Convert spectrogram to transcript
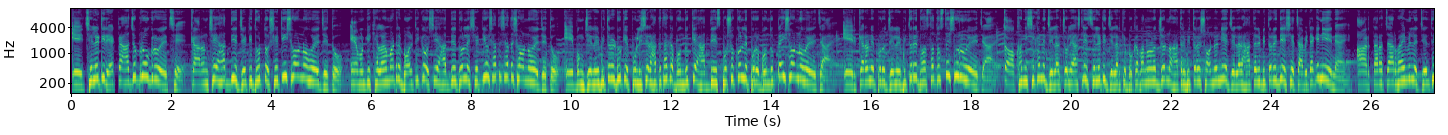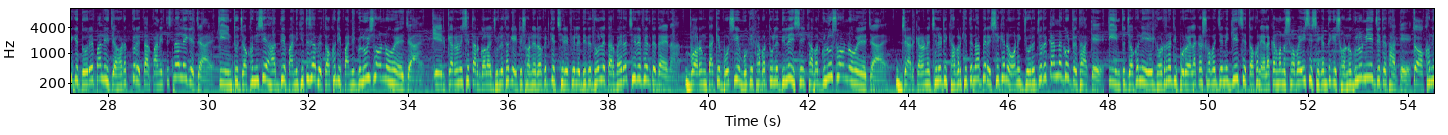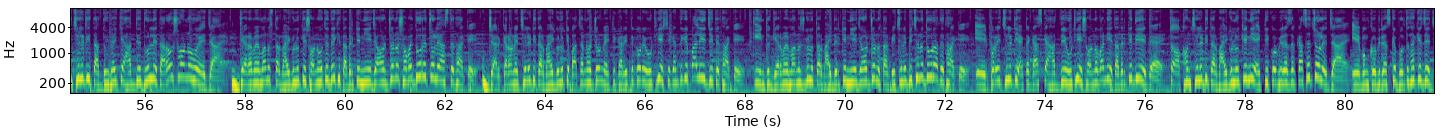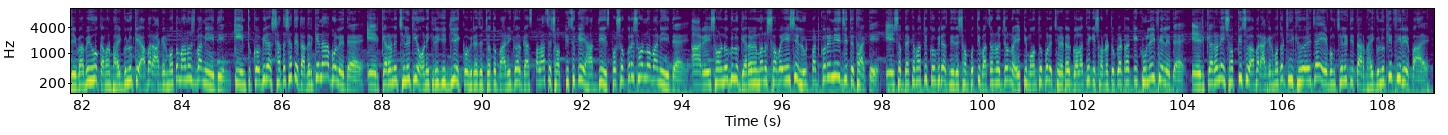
এই ছেলেটির একটা আজব রোগ রয়েছে, কারণ সে হাত দিয়ে যেটি ধরতো সেটি স্বর্ণ হয়ে যেত। এমনকি খেলার মাঠের বলটিকেও সে হাত দিয়ে ধরলে সেটিও সাথে সাথে স্বর্ণ হয়ে যেত। এবং জেলের ভিতরে ঢুকে পুলিশের হাতে থাকা বন্দুককে হাত দিয়ে স্পর্শ করলে পুরো বন্দুকটাই স্বর্ণ হয়ে যায়। এর কারণে পুরো জেলের ভিতরে ধস্তাধস্তি শুরু হয়ে যায়। তখনই সেখানে জেলার চলে আসলে ছেলেটি জেলারকে বোকা বানানোর জন্য হাতের ভিতরে স্বর্ণ নিয়ে জেলার হাতের ভিতরে দিয়ে সে চাবিটাকে নিয়ে নেয়। আর তারা চার ভাই মিলে জেল থেকে দৌড়ে পালিয়ে যায়, হঠাৎ করে তার পানি তৃষ্ণা লেগে যায়। কিন্তু যখনই সে হাত দিয়ে পানি খেতে যাবে, তখনই পানিগুলোই স্বর্ণ হয়ে যায়। এর কারণে সে তার গলায় ঝুলে থাকে, এটি স্বর্ণের রকেটকে ছিঁড়ে ফেলে দিতে ধরলে তার ভাইরা ছিঁড়ে ফেলতে দেয় না। বরং তাকে বসিয়ে মুখে খাবার তুলে দিলেই সেই খাবারগুলো স্বর্ণ হয়ে যায়। যার কারণে ছেলেটি খাবার খেতে না পেরে সেখানে অনেক জোরে জোরে কান্না করতে থাকে। কিন্তু যখনই এই ঘটনাটি পুরো এলাকার সবাই জেনে গিয়েছে, তখন এলাকার মানুষ সবাই এসে সেখান থেকে স্বর্ণগুলো নিয়ে যেতে থাকে। তখনই ছেলেটি তার দুই ভাইকে হাত দিয়ে ধরলে তারাও স্বর্ণ হয়ে যায়। গ্রামের মানুষ তার ভাইগুলোকে স্বর্ণ হতে দেখে তাদেরকে নিয়ে যাওয়ার জন্য সবাই দৌড়ে চলে আসতে থাকে। যার কারণে ছেলেটি তার ভাইগুলোকে বাঁচানোর জন্য একটি গাড়িতে করে উঠিয়ে সেখান থেকে পালিয়ে যেতে থাকে। কিন্তু গ্রামের মানুষগুলো তার ভাইদেরকে নিয়ে যাওয়ার জন্য তার পিছনে পিছনে দৌড়াতে থাকে। এরপরে ছেলেটি একটা গাছকে হাত দিয়ে উঠিয়ে স্বর্ণ বানিয়ে তাদেরকে দিয়ে দেয়। তখন ছেলেটি তার ভাইগুলোকে নিয়ে একটি কবিরাজের কাছে চলে যায় এবং কবিরাজকে বলতে থাকে যে যেভাবে হোক আমার ভাইগুলোকে আবার আগের মতো মানুষ বানিয়ে দিন। কিন্তু কবিরাজ সাথে সাথে তাদেরকে না বলে দেয়। এর কারণে ছেলেটি অনেক রেগে গিয়ে কবিরাজের যত বাড়িঘর, গাছপালা আছে, সবকিছুকেই হাত দিয়ে স্পর্শ করে স্বর্ণ বানিয়ে দেয়। আর এই স্বর্ণগুলো গ্রামের মানুষ সবাই এসে লুটপাট করে নিয়ে যেতে থাকে। এইসব দেখা মাত্র কবিরাজ নিজের সম্পত্তি বাঁচানোর জন্য একটি মন্ত্র পড়ে ছেলেটার গলা থেকে স্বর্ণ টুকরাটাকে খুলেই ফেলে দেয়। এর কারণে সবকিছু আবার আগের মতো ঠিক হয়ে যায় এবং ছেলেটি তার ভাইগুলোকে ফিরে পায়।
